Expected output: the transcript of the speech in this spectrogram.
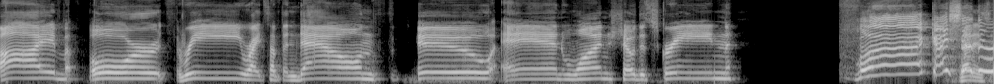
5, 4, 3. Write something down. 2 and 1. Show the screen. Fuck! I said That is the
